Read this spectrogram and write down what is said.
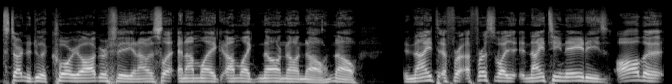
starting to do the choreography, and I was like, and I'm like, I'm like, no, no, no, no. In 19, first of all, in 1980s, all the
